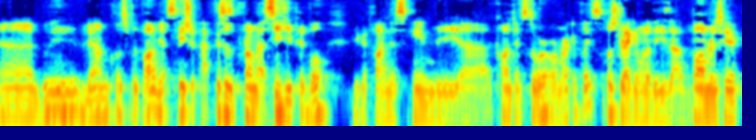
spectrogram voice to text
uh, I believe down closer to the bottom. Yeah, spaceship pack. This is from uh, CG Pitbull. You can find this in the uh, content store or marketplace. Let's drag in one of these uh, bombers here.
